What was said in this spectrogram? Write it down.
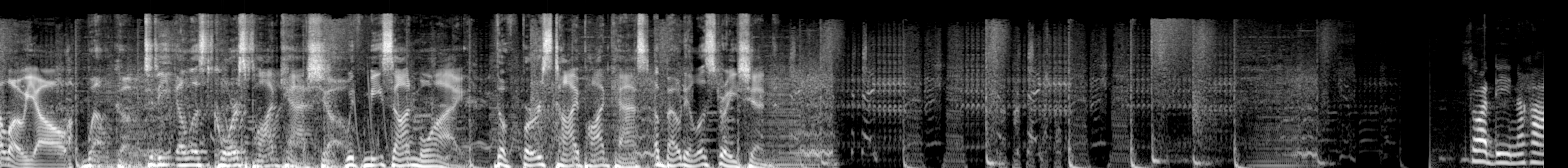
Hello, y'all. Welcome to the Illust Course Podcast Show with Misan Moai, the first Thai podcast about illustration. สวัสดีนะคะ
